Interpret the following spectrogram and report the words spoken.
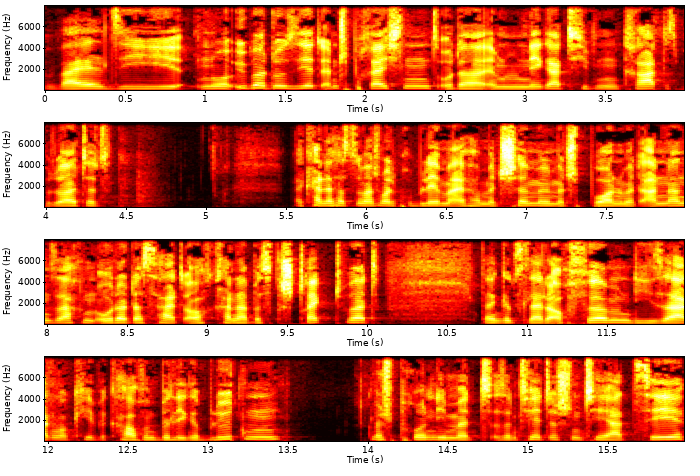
weil sie nur überdosiert entsprechend oder im negativen Grad, das bedeutet, bei Cannabis hast du manchmal Probleme einfach mit Schimmel, mit Sporen, mit anderen Sachen oder dass halt auch Cannabis gestreckt wird. Dann gibt's leider auch Firmen, die sagen, okay, wir kaufen billige Blüten, besprühen die mit synthetischem THC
